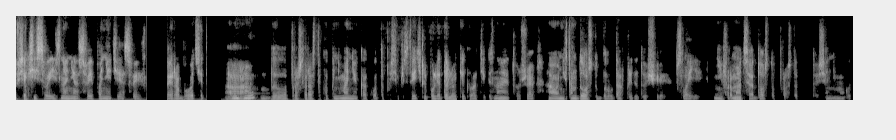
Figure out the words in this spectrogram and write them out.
у всех есть свои знания о своей планете, о своей, своей работе. А угу. было в прошлый раз такое понимание, как вот, допустим, представители более далеких галактик знают уже, а у них там доступ был, да, в предыдущие слои. Не информация, а доступ просто. То есть они могут,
